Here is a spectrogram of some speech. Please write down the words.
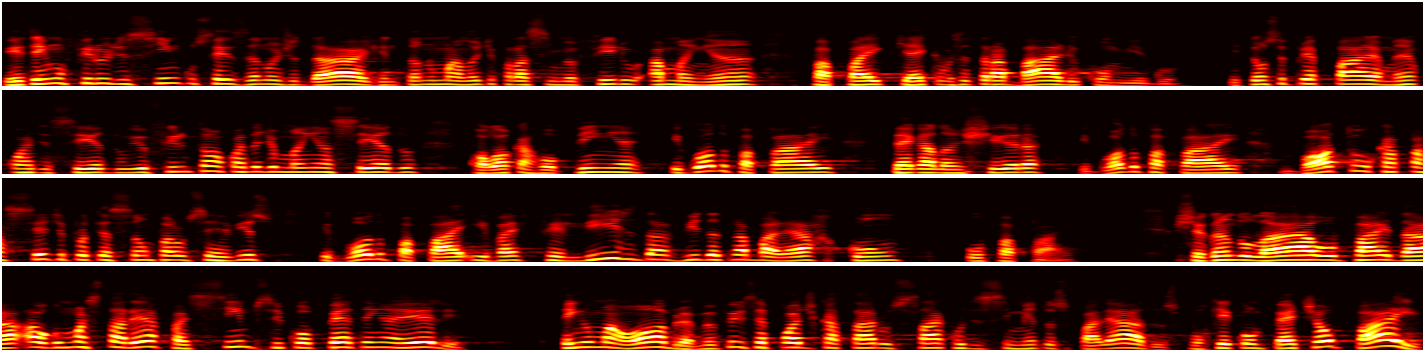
Ele tem um filho de 5, 6 anos de idade, então numa noite ele fala assim: "Meu filho, amanhã papai quer que você trabalhe comigo". Então se prepare, amanhã acorde cedo. E o filho então acorda de manhã cedo, coloca a roupinha igual do papai, pega a lancheira igual do papai, bota o capacete de proteção para o serviço igual do papai e vai feliz da vida trabalhar com o papai. Chegando lá, o pai dá algumas tarefas simples que competem a ele. Em uma obra, meu filho, você pode catar os sacos de cimento espalhados, porque compete ao pai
